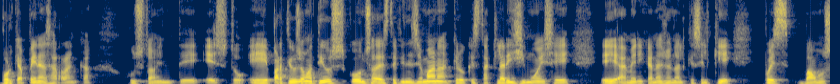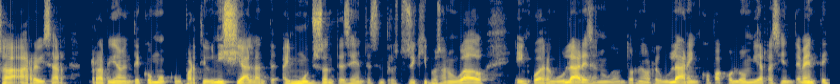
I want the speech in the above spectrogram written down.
porque apenas arranca justamente esto. Eh, partidos llamativos, Gonza, de este fin de semana, creo que está clarísimo ese eh, América Nacional que es el que pues vamos a, revisar rápidamente como, como partido inicial. hay muchos antecedentes entre estos equipos, han jugado en cuadrangulares, han jugado en torneo regular, en Copa Colombia recientemente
